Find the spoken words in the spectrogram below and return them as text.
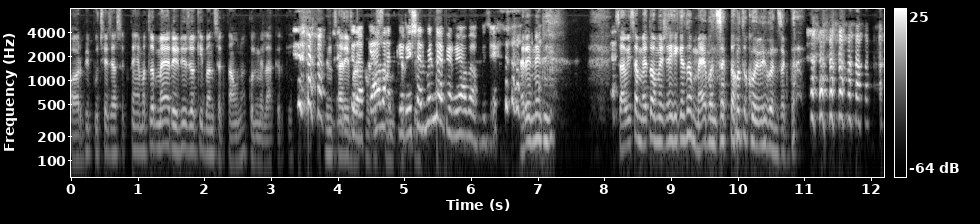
और भी पूछे जा सकते हैं। मतलब मैं रेडियो जॉकी बन सकता हूँ ना कुल मिला करके इन सारी बातों क्या बात कर? रहे हैं शर्मिंदा कर रहे हैं आप मुझे। अरे नहीं नहीं। साविसा मैं तो हमेशा ये कहता हूँ मैं बन सकता हूँ तो कोई भी बन सकता है।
